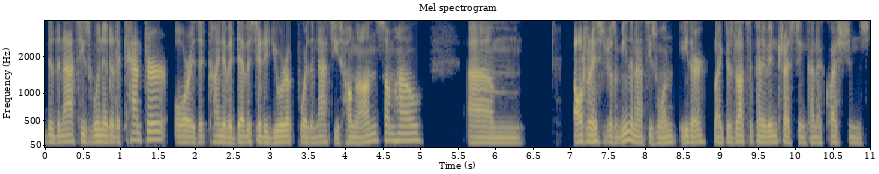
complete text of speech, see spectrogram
did the Nazis win it at a canter, or is it kind of a devastated Europe where the Nazis hung on somehow? Um, alternate history doesn't mean the Nazis won either. Like, there's lots of kind of interesting kind of questions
